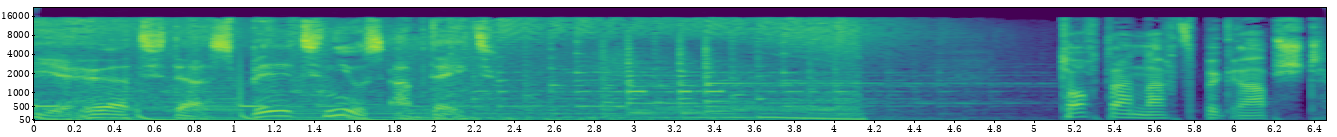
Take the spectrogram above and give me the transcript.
Ihr hört das Bild News Update. Tochter nachts begrapscht,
